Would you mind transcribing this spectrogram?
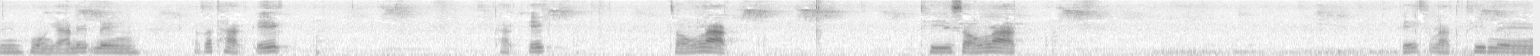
ดึงห่วงยาวนิดนึง แล้วก็ถัก x ถัก x สองหลัก t สองหลัก x หลักที่หนึ่ง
